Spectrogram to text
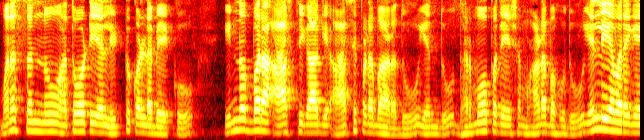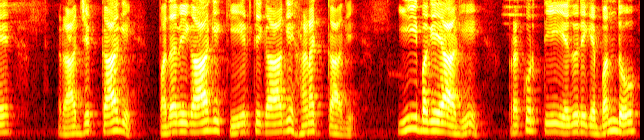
ಮನಸ್ಸನ್ನು ಹತೋಟಿಯಲ್ಲಿಟ್ಟುಕೊಳ್ಳಬೇಕು, ಇನ್ನೊಬ್ಬರ ಆಸ್ತಿಗಾಗಿ ಆಸೆ ಪಡಬಾರದು ಎಂದು ಧರ್ಮೋಪದೇಶ ಮಾಡಬಹುದು ಎಲ್ಲಿಯವರೆಗೆ? ರಾಜ್ಯಕ್ಕಾಗಿ ಪದವಿಗಾಗಿ, ಕೀರ್ತಿಗಾಗಿ, ಹಣಕ್ಕಾಗಿ. ಈ ಬಗೆಯಾಗಿ ಪ್ರಕೃತಿ ಎದುರಿಗೆ ಬಂದು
